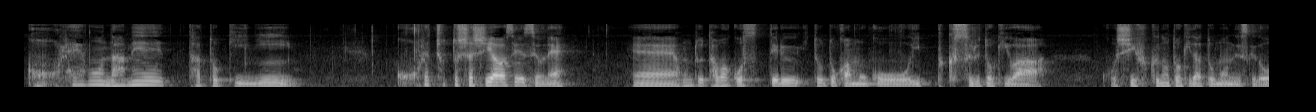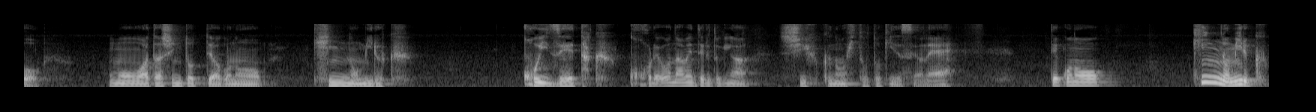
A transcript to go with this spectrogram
これを舐めた時に、これちょっとした幸せですよね。えー、本当にタバコ吸ってる人とかもこう一服する時は、こう至福の時だと思うんですけど、もう私にとってはこの金のミルク、濃い贅沢、これを舐めてる時が至福のひとときですよね。で、この金のミルク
